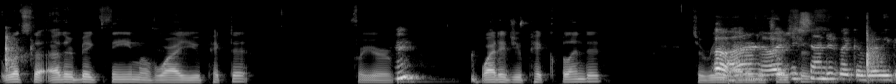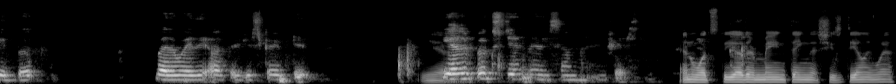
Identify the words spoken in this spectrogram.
what's the other big theme of why you picked it for your? Hmm? Why did you pick Blended? To read Oh, I don't know. It just sounded like a really good book. By the way the author described it. Yeah. The other books didn't really sound that interesting. And what's the other main thing that she's dealing with?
